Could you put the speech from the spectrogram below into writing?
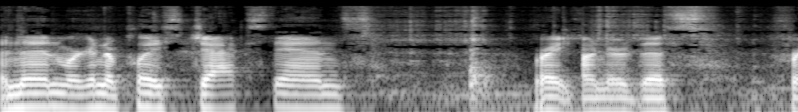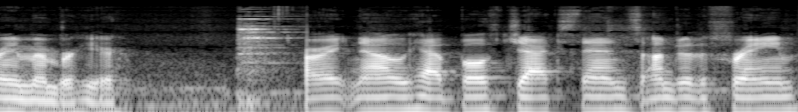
And then we're going to place jack stands right under this frame member here. Alright, now we have both jack stands under the frame.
